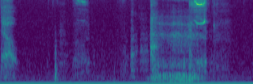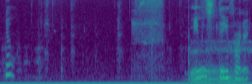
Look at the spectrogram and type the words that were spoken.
No. No. Maybe stay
